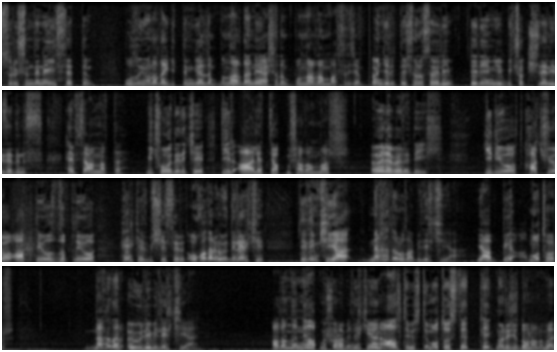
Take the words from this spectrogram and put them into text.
sürüşümde ne hissettim? Uzun yola da gittim geldim. Bunlarda ne yaşadım? Bunlardan bahsedeceğim. Öncelikle şunu söyleyeyim. Dediğim gibi birçok kişiden izlediniz. Hepsi anlattı. Birçoğu dedi ki bir alet yapmış adamlar. Öyle böyle değil. Gidiyor, kaçıyor, atlıyor, zıplıyor. Herkes bir şey seyret. O kadar övdüler ki dedim ki ya ne kadar olabilir ki ya? Ya bir motor ne kadar övülebilir ki yani? Adamlar ne yapmış olabilir ki? Yani altı üstü motosiklet, teknoloji donanımı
